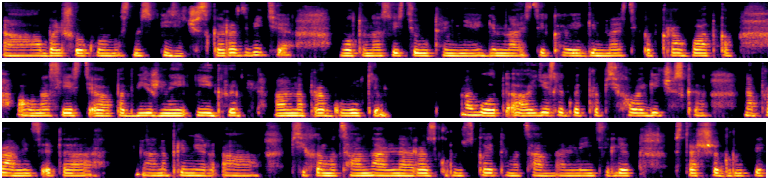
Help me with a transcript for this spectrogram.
а, большой уклонность на физическое развитие. Вот у нас есть утренняя гимнастика, и гимнастика в кроватках, а у нас есть а, подвижные игры на прогулке. Вот. Если говорить про психологическую направленность, это например, а, психоэмоциональная разгрузка, это эмоциональный интеллект в старшей группе,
